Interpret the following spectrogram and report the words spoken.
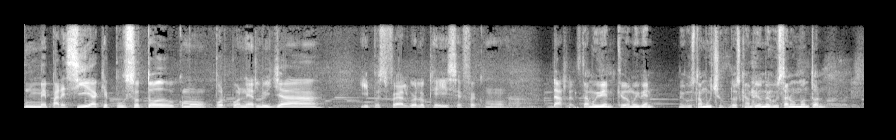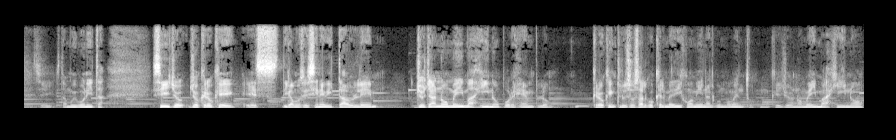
me parecía que puso todo como por ponerlo y ya. Y pues fue algo de lo que hice, fue como darle. Está muy bien, quedó muy bien. Me gusta mucho. Los cambios me gustan un montón. Sí, está muy bonita. Sí, yo, yo creo que es, digamos, es inevitable. Yo ya no me imagino, por ejemplo, creo que incluso es algo que él me dijo a mí en algún momento, como que yo no me imagino,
